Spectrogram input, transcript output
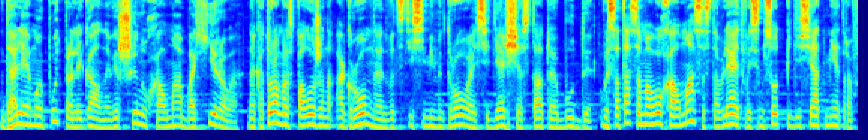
Далее мой путь пролегал на вершину холма Бахирова, на котором расположена огромная 27-метровая сидящая статуя Будды. Высота самого холма составляет 850 метров,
